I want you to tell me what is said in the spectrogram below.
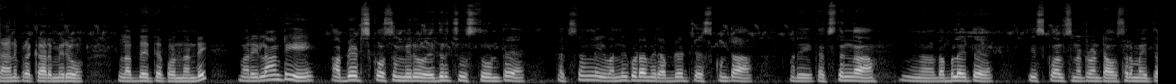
దాని ప్రకారం మీరు లబ్ధి అయితే పొందండి. మరి ఇలాంటి అప్డేట్స్ కోసం మీరు ఎదురు చూస్తూ ఉంటే ఖచ్చితంగా ఇవన్నీ కూడా మీరు అప్డేట్ చేసుకుంటా మరి ఖచ్చితంగా డబ్బులైతే డబ్బులు అయితే తీసుకోవాల్సినటువంటి అవసరం అయితే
